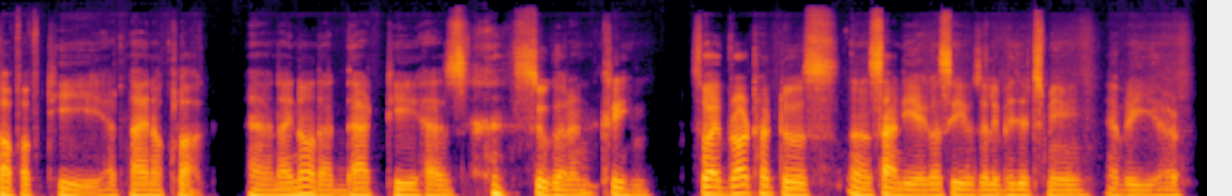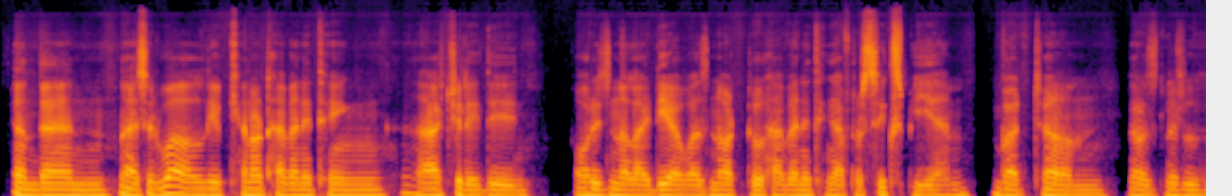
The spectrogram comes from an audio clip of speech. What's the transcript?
cup of tea at nine o'clock. And I know that that tea has sugar and cream. So I brought her to uh, San Diego. She usually visits me every year. And then I said, well, you cannot have anything. Actually, the original idea was not to have anything after 6 p.m., but um, there was little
